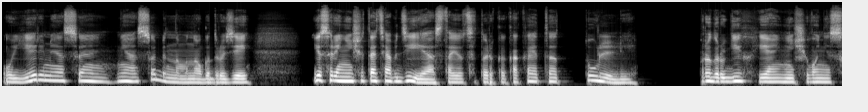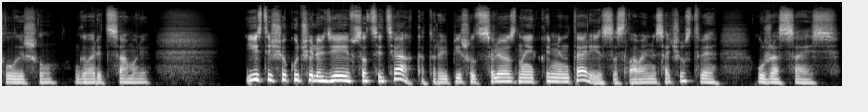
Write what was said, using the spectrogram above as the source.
У Еремиаса не особенно много друзей. Если не считать Абдия, остается только какая-то Тулли. Про других я ничего не слышал, говорит Самули. Есть еще куча людей в соцсетях, которые пишут слезные комментарии со словами сочувствия, ужасаясь.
